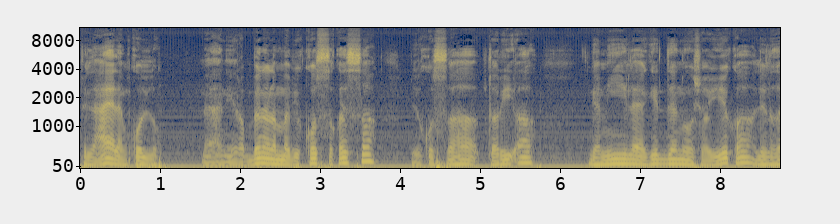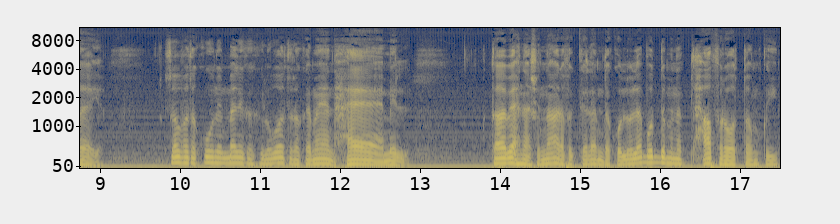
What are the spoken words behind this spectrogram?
في العالم كله. يعني ربنا لما بيقص قصة بيقصها بطريقة جميلة جدا وشيقة للغاية. سوف تكون الملكة كليوباترا كمان حامل. طيب إحنا عشان نعرف الكلام ده كله لابد من الحفر والتنقيب.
